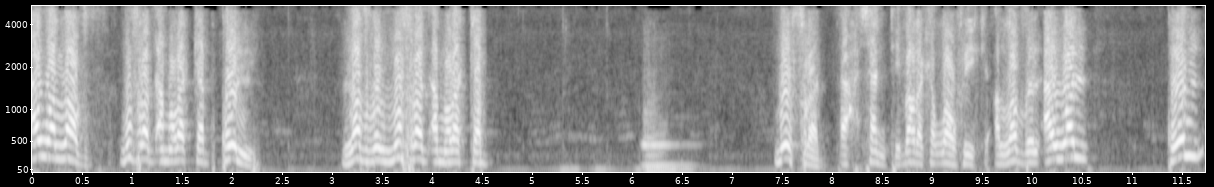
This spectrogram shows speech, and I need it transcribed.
أول لفظ مفرد أم مركب؟ قل. لفظ المفرد أم مركب؟ مفرد. أحسنت. بارك الله فيك. اللفظ الأول قل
